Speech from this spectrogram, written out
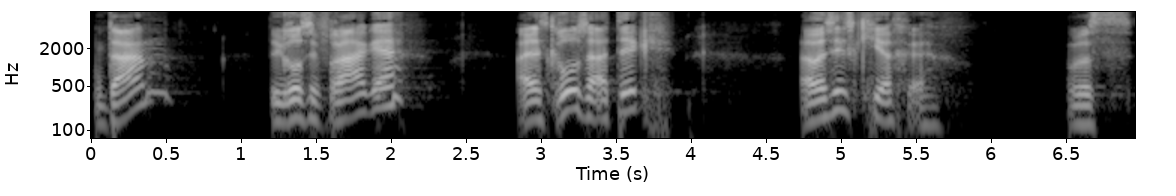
Und dann die große Frage, alles großartig, aber was ist Kirche? Was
